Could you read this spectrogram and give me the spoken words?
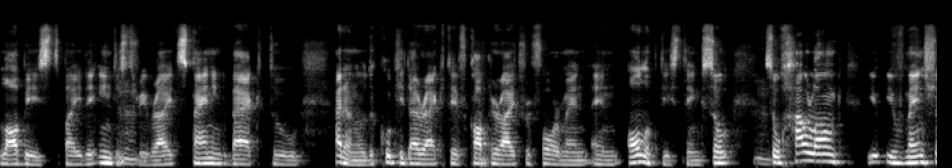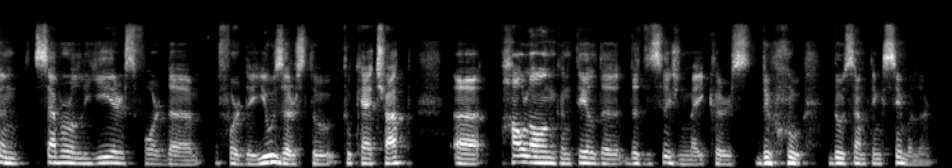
lobbyists, by the industry, mm. right? Spanning back to, I don't know, the cookie directive, copyright reform, and, and all of these things. So, mm. so how long you, you've mentioned several years for the for the users to, to catch up. Uh, how long until the, the decision makers do do something similar?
